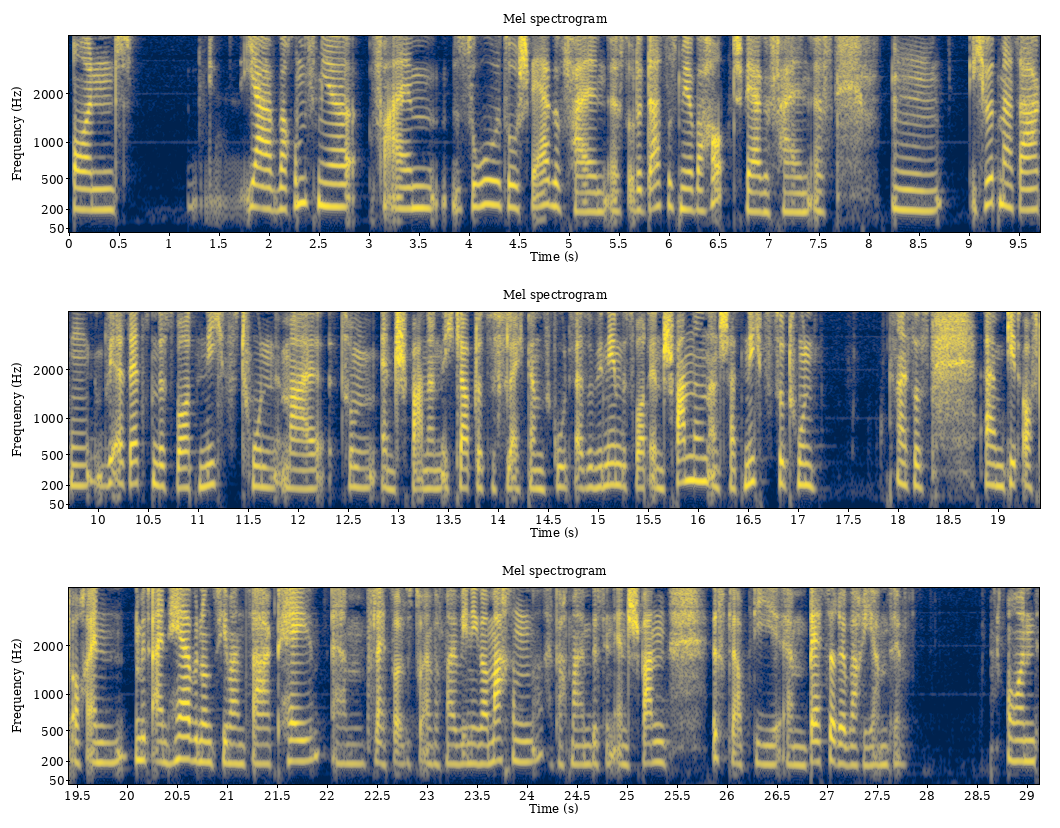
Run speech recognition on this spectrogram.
Und ja, warum es mir vor allem so, so schwer gefallen ist oder dass es mir überhaupt schwer gefallen ist. Mm, ich würde mal sagen, wir ersetzen das Wort Nichtstun mal zum Entspannen. Ich glaube, das ist vielleicht ganz gut. Also wir nehmen das Wort Entspannen anstatt nichts zu tun. Also es ähm, geht oft auch ein, mit einher, wenn uns jemand sagt, hey, ähm, vielleicht solltest du einfach mal weniger machen, einfach mal ein bisschen entspannen, ist, glaube die ähm, bessere Variante. Und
